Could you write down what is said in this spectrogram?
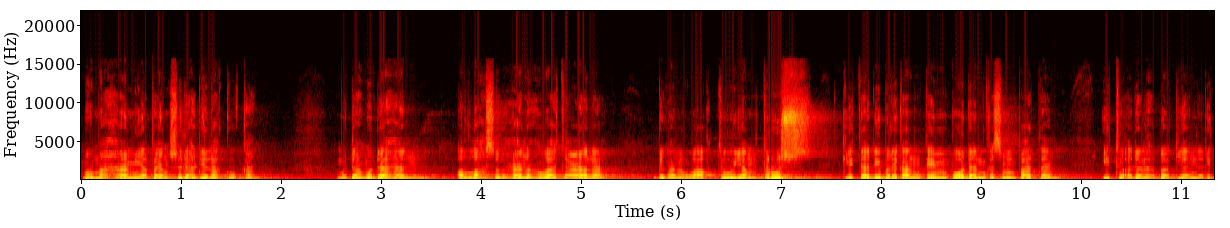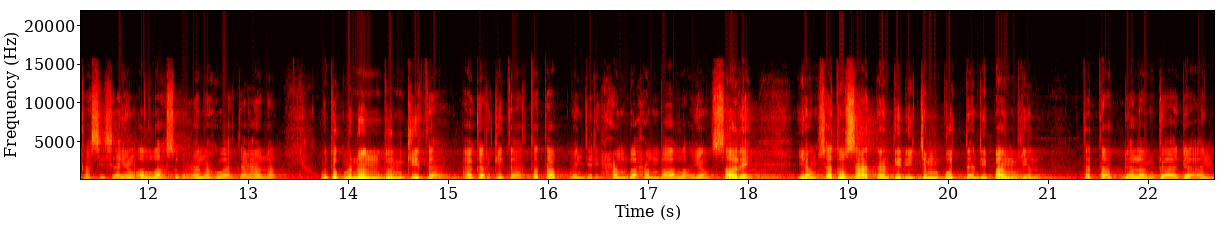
memahami apa yang sudah dilakukan. Mudah-mudahan Allah Subhanahu wa taala dengan waktu yang terus kita diberikan tempo dan kesempatan itu adalah bagian dari kasih sayang Allah Subhanahu wa taala untuk menuntun kita agar kita tetap menjadi hamba-hamba Allah yang saleh yang satu saat nanti dijemput dan dipanggil tetap dalam keadaan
